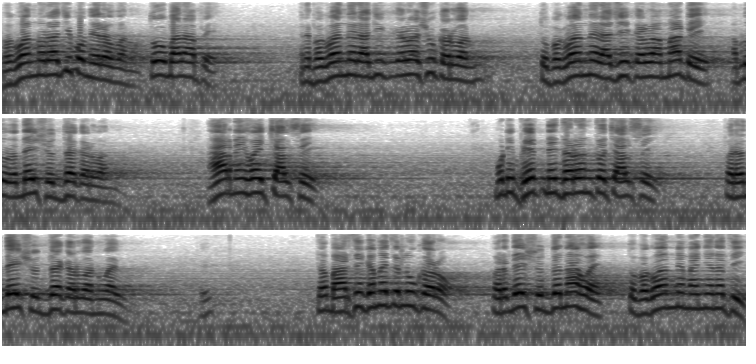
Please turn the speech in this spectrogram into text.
ભગવાનનો રાજીપો મેળવવાનો. તો બર આપે. અને ભગવાનને રાજી કરવા શું કરવાનું? તો ભગવાનને રાજી કરવા માટે આપણું હૃદય શુદ્ધ કરવાનું. હાર નહીં હોય ચાલશે. મોટી ભેટ નહીં ધરો તો ચાલશે. પણ હૃદય શુદ્ધ કરવાનું આવ્યું. તો બહારથી ગમે તેટલું કરો, પણ હૃદય શુદ્ધ ના હોય તો ભગવાનને માન્ય નથી,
